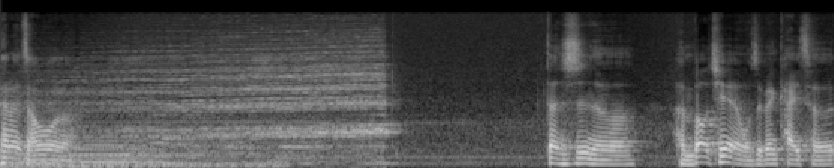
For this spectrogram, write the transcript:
他来找我了，但是呢，很抱歉，我这边开车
